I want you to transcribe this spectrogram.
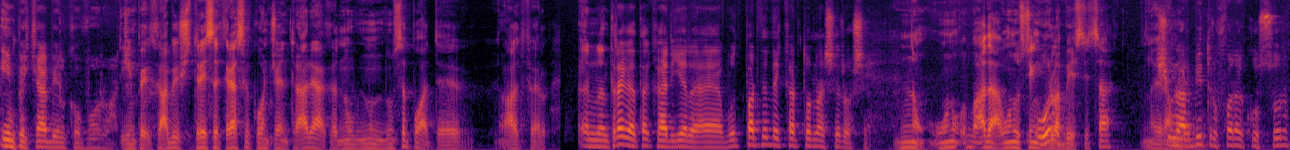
Impecabil covorul. Impecabil și trebuie să crească concentrarea, că nu, nu, nu se poate altfel. În întreaga ta carieră ai avut parte de cartonașe roșii? Nu, unul, ba da, unul singur un? la Bistița. Nu și un arbitru fără cusur?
